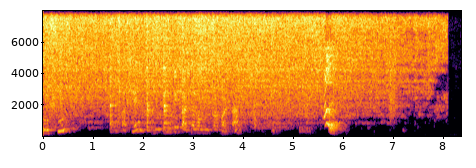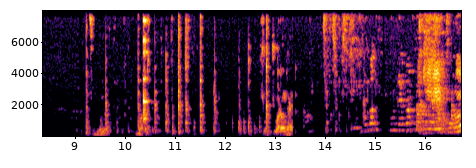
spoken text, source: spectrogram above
রসুন সাথে দু তিনটে কাঁচা লঙ্কা বাটা। গুঁড়ো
